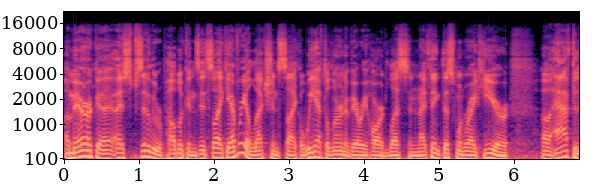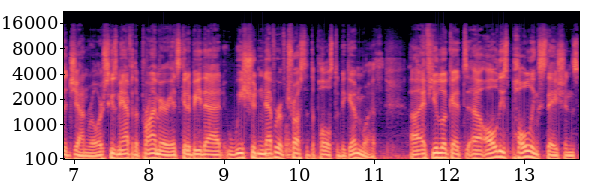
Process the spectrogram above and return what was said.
America, uh, specifically Republicans, it's like every election cycle, we have to learn a very hard lesson. And I think this one right here, uh, after the general, or excuse me, after the primary, it's going to be that we should never have trusted the polls to begin with. Uh, if you look at uh, all these polling stations,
